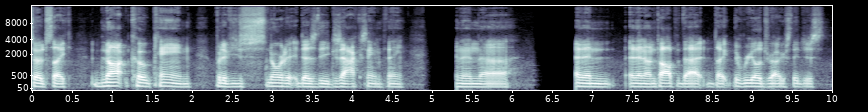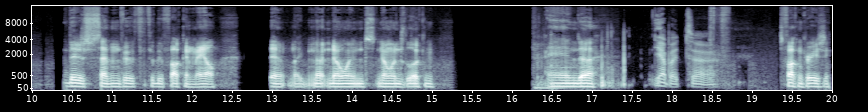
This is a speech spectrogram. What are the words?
So it's like not cocaine, but if you just snort it, it does the exact same thing. And then uh, and then and then on top of that, like the real drugs, they just they just send them through through the fucking mail. Like no no one's no one's looking. And uh, Yeah, but uh, it's fucking crazy.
